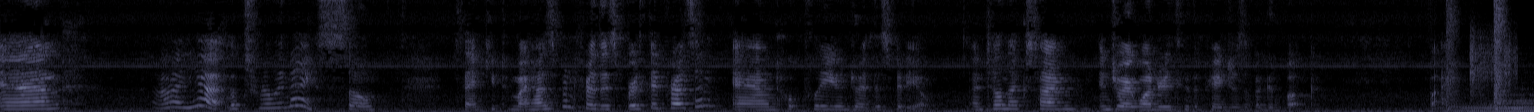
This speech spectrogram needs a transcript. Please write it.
And uh, yeah, it looks really nice. So thank you to my husband for this birthday present and hopefully you enjoyed this video. Until next time, enjoy wandering through the pages of a good book. Bye.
